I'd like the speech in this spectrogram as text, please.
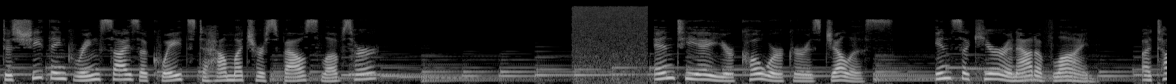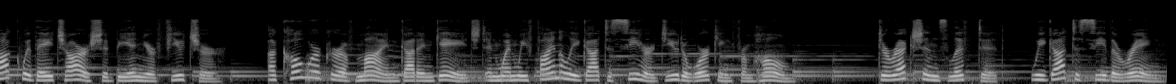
Does she think ring size equates to how much her spouse loves her? NTA Your coworker is jealous, insecure and out of line. A talk with HR should be in your future. A coworker of mine got engaged and when we finally got to see her due to working from home, directions lifted. We got to see the ring.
